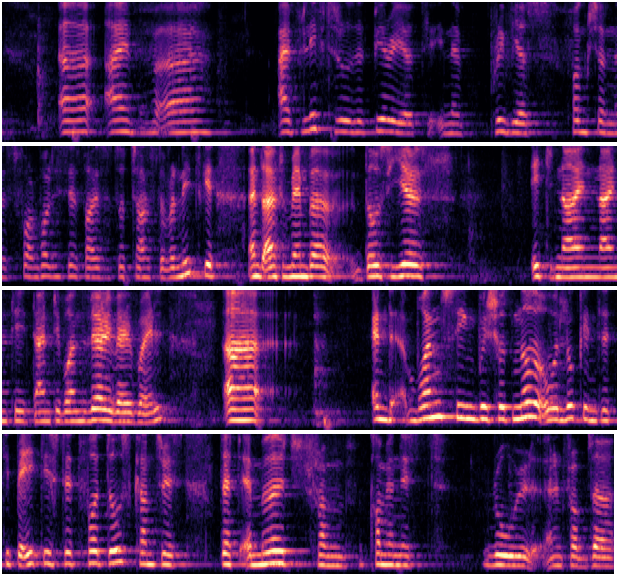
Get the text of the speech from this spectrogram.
Uh, I've uh, I've lived through that period in a previous function as foreign policy advisor to Chancellor Vranitzky, and I remember those years 89, 90, 91 very, very well. Uh, and one thing we should not overlook in the debate is that for those countries that emerged from communist rule and from the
